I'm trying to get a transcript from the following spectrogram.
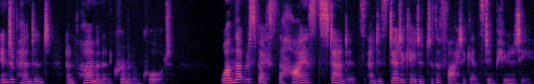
independent, and permanent criminal court, one that respects the highest standards and is dedicated to the fight against impunity.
